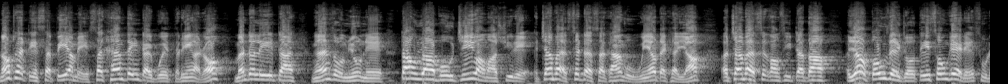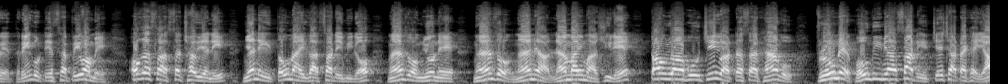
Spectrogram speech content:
နောက်ထပ်တင်ဆက်ပေးရမယ့်စခန်းသိမ်းတိုက်ပွဲသတင်းကတော့မန္တလေးတိုင်းငန်းစုံမြို့နယ်တောင်ရွာဘိုကျေးရွာမှာရှိတဲ့အကြမ်းဖက်စစ်တပ်စခန်းကိုဝင်ရောက်တိုက်ခတ်ရာအကြမ်းဖက်စစ်ကောင်စီတပ်သားအယောက်30ကျော်တေဆုံးခဲ့တယ်ဆိုတဲ့သတင်းကိုတင်ဆက်ပေးပါမယ်။ဩဂတ်စ်16ရက်နေ့ညနေ3နာရီကစတင်ပြီးတော့ငန်းစုံမြို့နယ်ငန်းစုံငန်းမြလမ်းပိုင်းမှာရှိတဲ့တောင်ရွာဘိုကျေးရွာတပ်စခန်းကို drone နဲ့ဘုံသီးများစတင်ကျဲချတိုက်ခတ်ရာ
